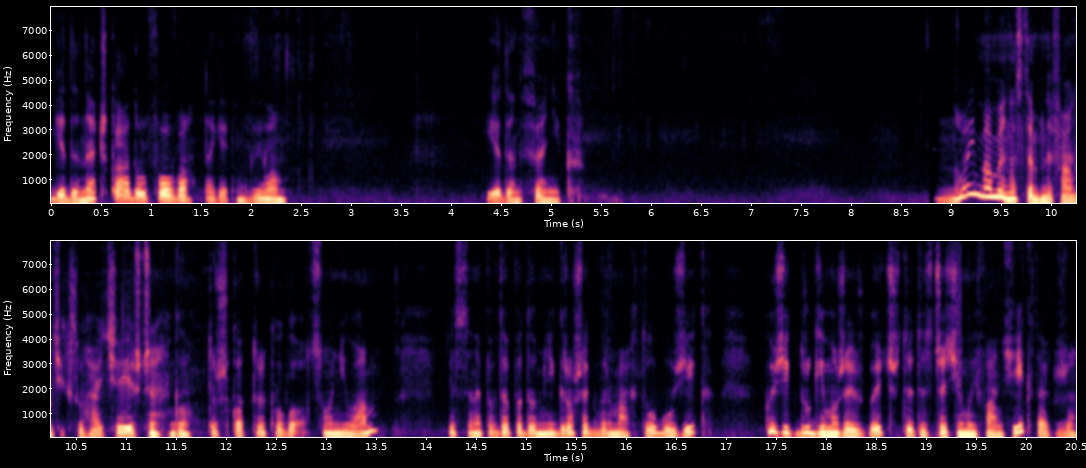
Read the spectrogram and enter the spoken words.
Jedyneczka Adolfowa, tak jak mówiłam jeden fenik. No i mamy następny fancik, słuchajcie, jeszcze go troszkę tylko go odsłoniłam. Jest to najprawdopodobniej groszek Wehrmachtu, guzik. Guzik drugi może już być, to, jest trzeci mój fancik, także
